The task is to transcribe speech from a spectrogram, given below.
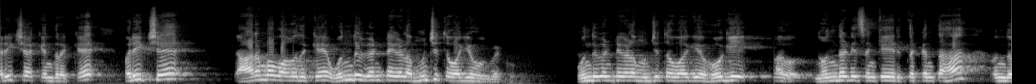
ಪರೀಕ್ಷಾ ಕೇಂದ್ರಕ್ಕೆ ಪರೀಕ್ಷೆ ಆರಂಭವಾಗೋದಕ್ಕೆ ಒಂದು ಗಂಟೆಗಳ ಮುಂಚಿತವಾಗಿ ಹೋಗಬೇಕು. ಒಂದು ಗಂಟೆಗಳ ಮುಂಚಿತವಾಗಿ ಹೋಗಿ ನೋಂದಣಿ ಸಂಖ್ಯೆ ಇರತಕ್ಕಂತಹ ಒಂದು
